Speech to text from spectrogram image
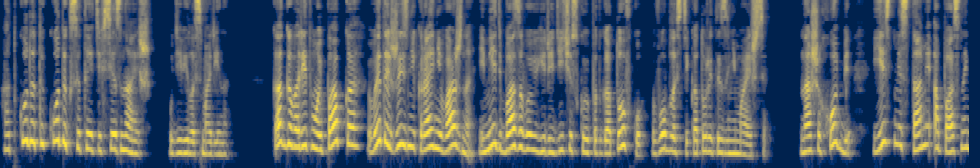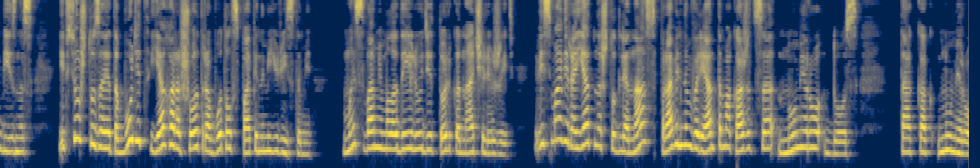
Откуда ты кодексы-то эти все знаешь?» – удивилась Марина. Как говорит мой папка, в этой жизни крайне важно иметь базовую юридическую подготовку в области, которой ты занимаешься. Наше хобби есть местами опасный бизнес, и все, что за это будет, я хорошо отработал с папиными юристами. Мы с вами, молодые люди, только начали жить. Весьма вероятно, что для нас правильным вариантом окажется нумеро дос, так как нумеро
